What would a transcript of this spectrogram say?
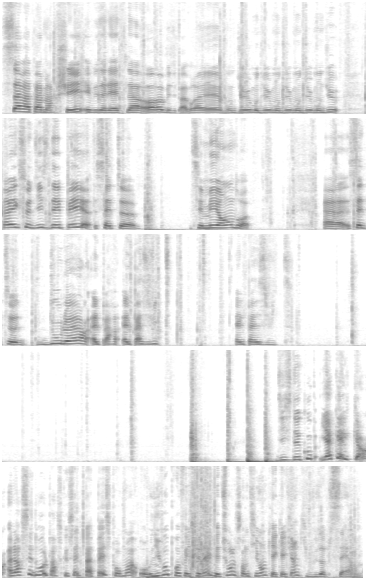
ça va pas marcher, et vous allez être là, oh mais c'est pas vrai, mon dieu, mon dieu, mon dieu, mon dieu, mon dieu. Avec ce 10 d'épée, cette, euh, ces méandres, euh, cette douleur, elle passe vite. Elle passe vite. 10 de coupe, il y a quelqu'un, alors c'est drôle parce que cette papesse, pour moi, au niveau professionnel, j'ai toujours le sentiment qu'il y a quelqu'un qui vous observe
